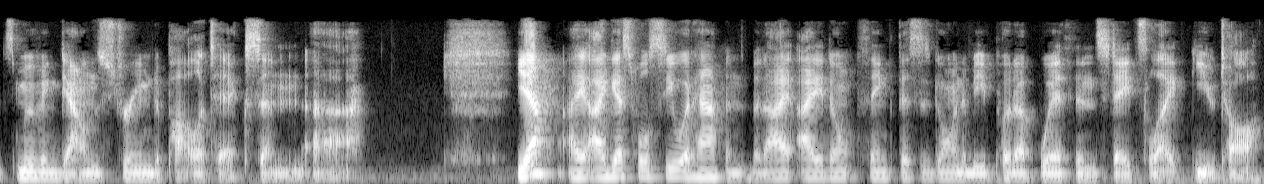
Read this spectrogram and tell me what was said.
it's moving downstream to politics, and uh, yeah, I, I, guess we'll see what happens. But I, I don't think this is going to be put up with in states like Utah.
